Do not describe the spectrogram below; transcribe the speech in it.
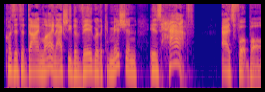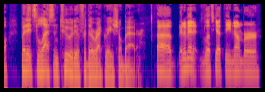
because it's a dime line. Actually, the VIG or the commission is half as football, but it's less intuitive for the recreational bettor. Uh, in a minute, let's get the number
